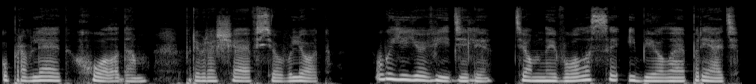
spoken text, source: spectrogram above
управляет холодом, превращая все в лед. Вы ее видели. Темные волосы и белая прядь.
